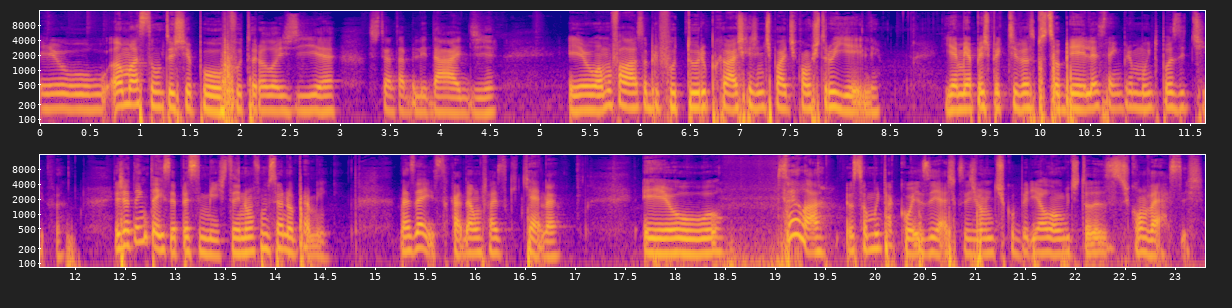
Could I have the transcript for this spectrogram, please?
Eu amo assuntos tipo futurologia, sustentabilidade. Eu amo falar sobre o futuro porque eu acho que a gente pode construir ele. E a minha perspectiva sobre ele é sempre muito positiva. Eu já tentei ser pessimista e não funcionou para mim. Mas é isso, cada um faz o que quer, né? Eu. Sei lá, eu sou muita coisa e acho que vocês vão descobrir ao longo de todas essas conversas.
